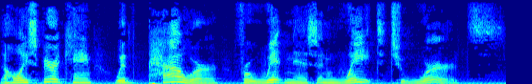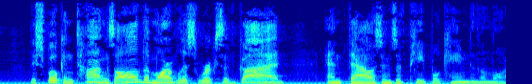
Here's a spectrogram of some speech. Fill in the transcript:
The Holy Spirit came with power for witness and weight to words. They spoke in tongues all the marvelous works of God, and thousands of people came to the Lord.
